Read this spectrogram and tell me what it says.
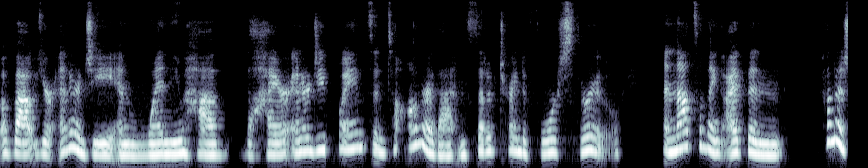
about your energy and when you have the higher energy points and to honor that instead of trying to force through. And that's something I've been kind of,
